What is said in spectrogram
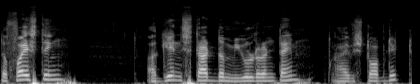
the first thing again start the mule runtime. I've stopped it.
